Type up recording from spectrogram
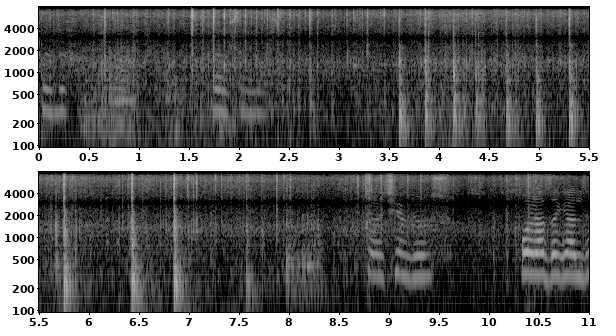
Şöyle. Evet, şöyle. Şöyle çeviriyoruz. Poyraz da geldi.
